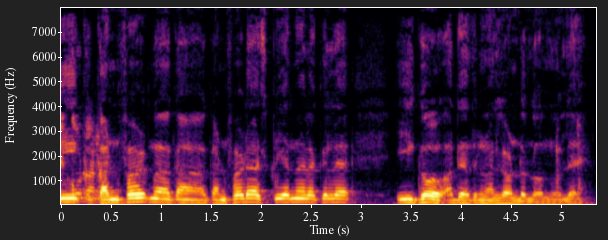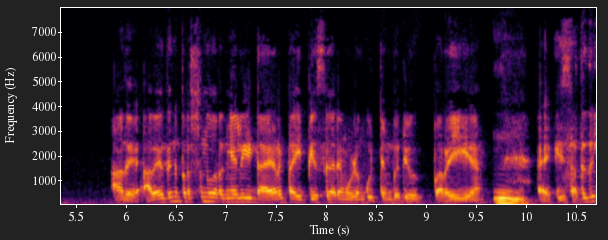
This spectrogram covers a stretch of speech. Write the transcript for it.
ഈ. കൺഫേർഡ് കൺഫേർഡ് എസ് പി എന്ന നിലക്കിലെ ഈഗോ അദ്ദേഹത്തിന് നല്ല ഉണ്ടെന്ന് തോന്നുന്നു അല്ലേ അതെ അദ്ദേഹത്തിന് പ്രശ്നം എന്ന് പറഞ്ഞാൽ ഈ ഡയറക്ട് ഐ പി എസ്കാരെ മുഴുവൻ കുറ്റം പറയുക ഈ സത്യത്തിൽ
